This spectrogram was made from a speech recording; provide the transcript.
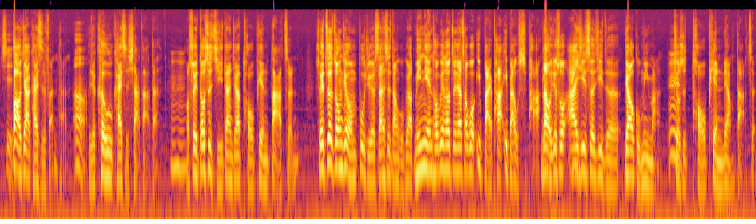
是报价开始反弹，嗯，而且客户开始下大单，嗯哼，所以都是鸡蛋加投片大增，所以这中间我们布局了三四档股票，明年投片都增加超过一百趴、一百五十趴。那我就说，IC 设计的标股密码就是投片量大增。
